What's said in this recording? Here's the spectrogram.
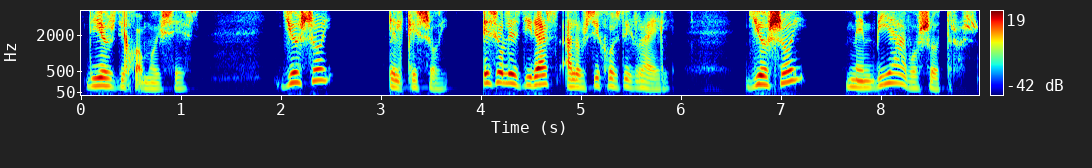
Dios dijo a Moisés, Yo soy el que soy. Eso les dirás a los hijos de Israel. Yo soy, me envía a vosotros.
